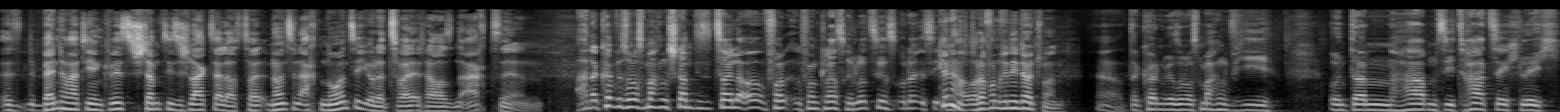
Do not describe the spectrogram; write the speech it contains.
es, Bento hat hier ein Quiz, stammt diese Schlagzeile aus zwei- 1998 oder 2018? ah, da können wir sowas machen. Stammt diese Zeile von, von Klaas Relotius oder ist sie Genau, oder von René Deutschmann. Ja, da können wir sowas machen wie, und dann haben sie tatsächlich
